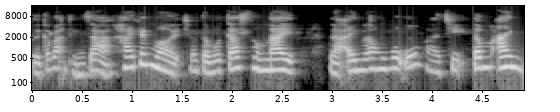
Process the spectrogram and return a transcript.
tới các bạn thính giả hai khách mời trong tập podcast hôm nay là anh Long Vũ và chị Tâm Anh.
